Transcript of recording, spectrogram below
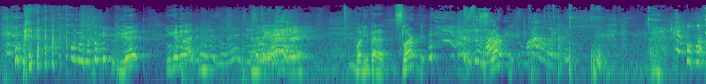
oh my god. You good? You good, Eli? His legs are So so take it bad. after it. Boy, you better slurp it. Slurp it. Swallow it. Oh, what?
